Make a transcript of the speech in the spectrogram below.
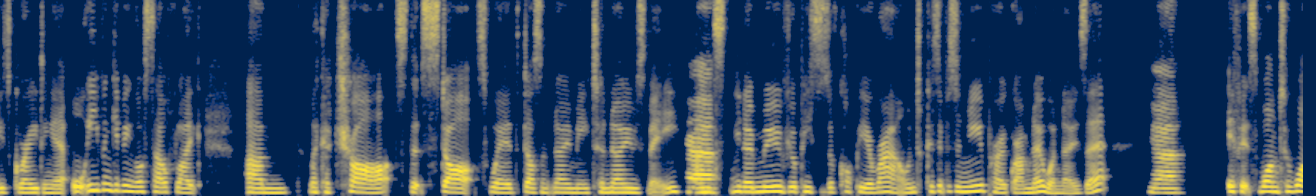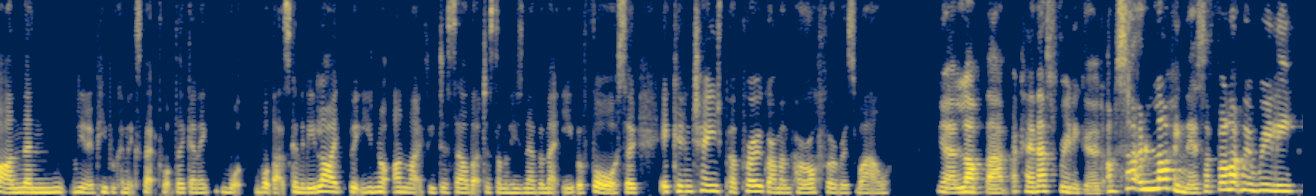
is grading it or even giving yourself like um like a chart that starts with doesn't know me to knows me Yeah. and you know move your pieces of copy around because if it's a new program no one knows it Yeah. if it's one to one then you know people can expect what they're going to what what that's going to be like but you're not unlikely to sell that to someone who's never met you before so it can change per program and per offer as well Yeah, love that. Okay, that's really good. I'm so loving this. I feel like we're really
